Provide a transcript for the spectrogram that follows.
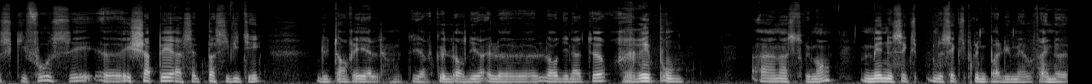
ce qu'il faut, c'est euh, échapper à cette passivité du temps réel. C'est-à-dire que l'ordinateur répond à un instrument, mais ne s'exprime pas lui-même, enfin ne,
